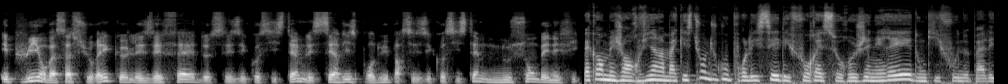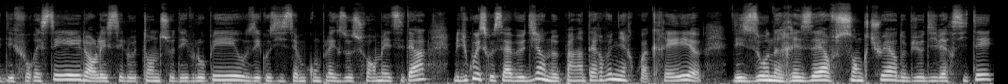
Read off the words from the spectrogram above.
Et puis, on va s'assurer que les effets de ces écosystèmes, les services produits par ces écosystèmes, nous sont bénéfiques. D'accord, mais j'en reviens à ma question. Du coup, pour laisser les forêts se régénérer, donc il faut ne pas les déforester, leur laisser le temps de se développer, aux écosystèmes complexes de se former, etc. Mais du coup, est-ce que ça veut dire ne pas intervenir, quoi, créer euh, des zones réserves, sanctuaires de biodiversité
